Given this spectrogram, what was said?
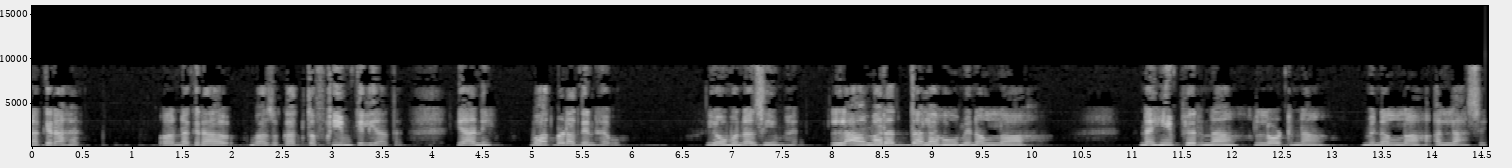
نکرا ہے اور نکرا بازو کا تفخیم کے لیے آتا ہے۔ یعنی بہت بڑا دن ہے وہ۔ یوم عظیم ہے۔ لا مرد لہ من اللہ۔ نہیں پھرنا، لوٹنا من اللہ اللہ سے۔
